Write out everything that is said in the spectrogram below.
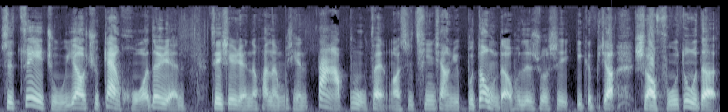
是最主要去干活的人。这些人的话呢，目前大部分啊是倾向于不动的，或者说是一个比较小幅度的。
